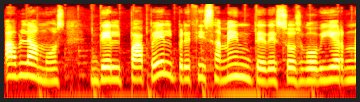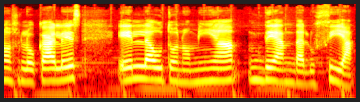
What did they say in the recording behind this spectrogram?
hablamos del papel precisamente de esos gobiernos locales en la autonomía de Andalucía.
